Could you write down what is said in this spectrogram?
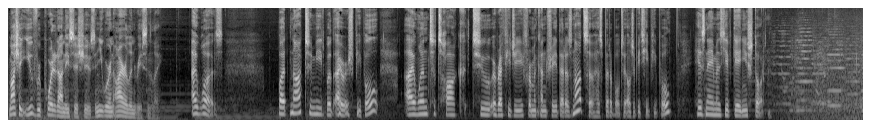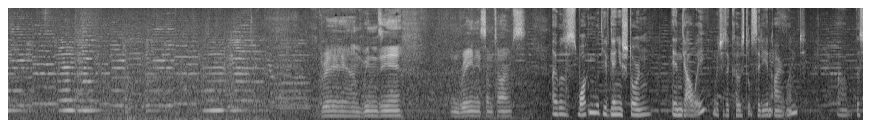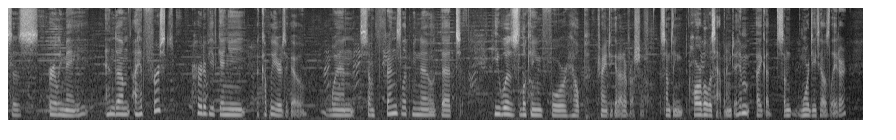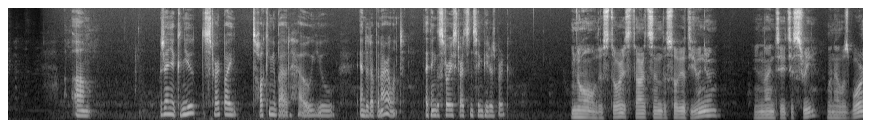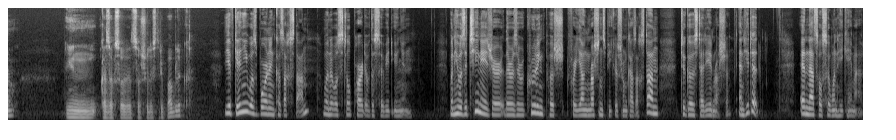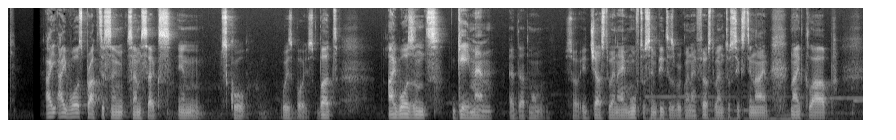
Masha, you've reported on these issues, and you were in Ireland recently. I was but not to meet with Irish people. I went to talk to a refugee from a country that is not so hospitable to LGBT people. His name is Yevgeny Shtorn. Gray and windy and rainy sometimes. I was walking with Yevgeny Shtorn in Galway, which is a coastal city in Ireland. Um, this is early May, and um, I had first heard of Yevgeny a couple years ago when some friends let me know that he was looking for help trying to get out of Russia. Something horrible was happening to him. I got some more details later. Um, Zhenya, can you start by talking about how you ended up in Ireland? I think the story starts in St. Petersburg. No, the story starts in the Soviet Union in 1983 when I was born in Kazakh Soviet Socialist Republic. Yevgeny was born in Kazakhstan when it was still part of the Soviet Union. When he was a teenager, there was a recruiting push for young Russian speakers from Kazakhstan to go study in Russia, and he did. And that's also when he came out. I, I was practicing same sex in school with boys, but I wasn't gay man at that moment. So it just when I moved to St. Petersburg, when I first went to 69 nightclub,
